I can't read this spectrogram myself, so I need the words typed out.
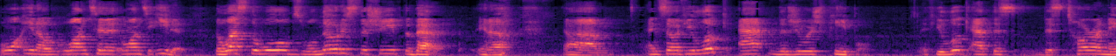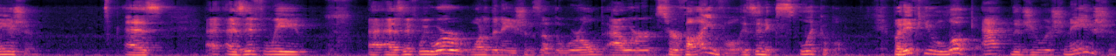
you know, want to want to eat it. The less the wolves will notice the sheep, the better. You know, um, and so if you look at the Jewish people, if you look at this this Torah nation, as as if we as if we were one of the nations of the world, our survival is inexplicable. But if you look at the Jewish nation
